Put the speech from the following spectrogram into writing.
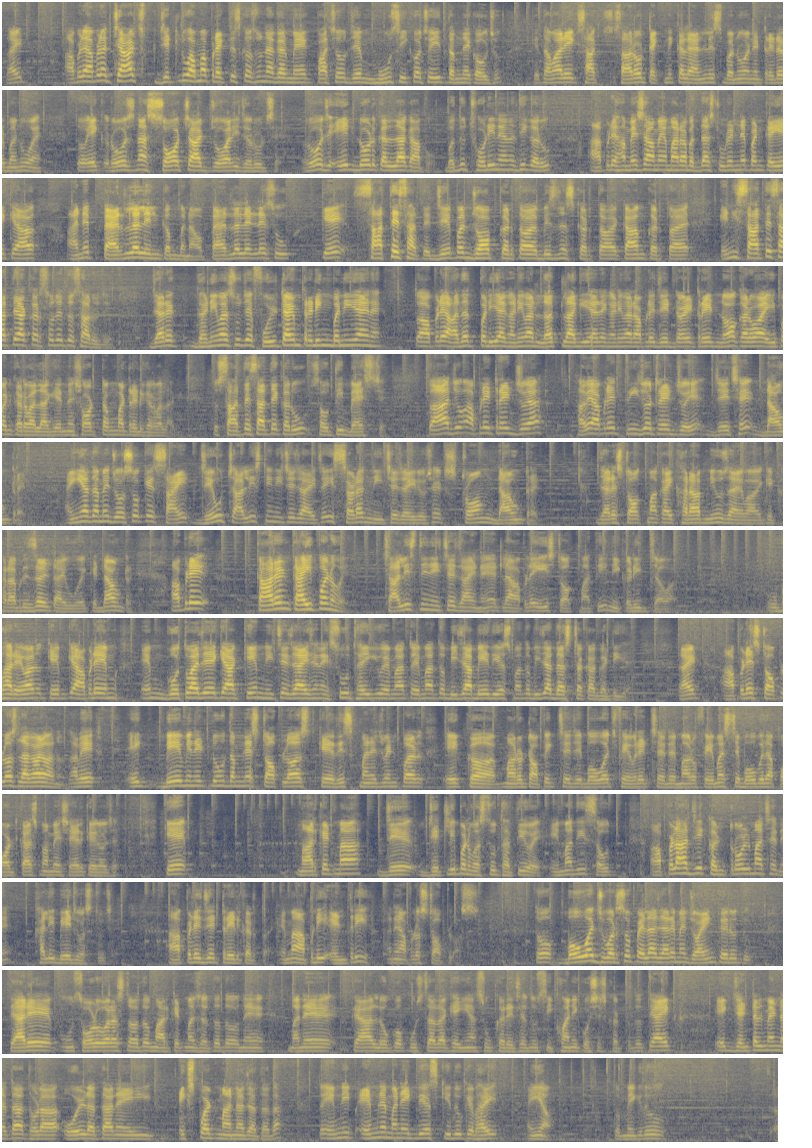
રાઈટ આપણે આપણા ચાર્જ જેટલું આમાં પ્રેક્ટિસ કરશું ને, અગર મેં પાછો જે હું શીખો છું એ તમને કહું છું કે તમારે એક સારો ટેકનિકલ એનાલિસ્ટ બનવું અને ટ્રેડર બનવું હોય, તો એક રોજના સો ચાર્ટ જોવાની જરૂર છે. રોજ એક દોઢ કલાક આપો. બધું છોડીને નથી કરવું. આપણે હંમેશા, અમે અમારા બધા સ્ટુડન્ટને પણ કહીએ કે આ, આને પેરેલલ ઇન્કમ બનાવો. પેરેલલ એટલે શું? કે સાથે સાથે જે પણ જોબ કરતા હોય બિઝનેસ કરતા હોય, કામ કરતા હોય, એની સાથે સાથે આ કરશો ને તો સારું છે. જ્યારે ઘણીવાર શું છે ફૂલ ટાઈમ ટ્રેડિંગ બની જાય ને, તો આપણે આદત પડી જાય, ઘણીવાર લત લાગી જાય અને ઘણીવાર આપણે જે ટ્રેડ ન કરવા એ પણ કરવા લાગે અને શોર્ટ ટર્મમાં ટ્રેડ કરવા લાગે તો સાથે સાથે કરવું સૌથી બેસ્ટ છે. તો આ જો આપણે ટ્રેડ જોયા, હવે આપણે ત્રીજો ટ્રેડ જોઈએ, જે છે ડાઉન ટ્રેડ અહીંયા તમે જોશો કે સાઈડ જેવું ચાલીસની નીચે જાય છે, એ સડન નીચે જઈ રહ્યું છે સ્ટ્રોંગ ડાઉન ટ્રેડ જ્યારે સ્ટોકમાં કાંઈ ખરાબ ન્યૂઝ આવ્યા હોય કે ખરાબ રિઝલ્ટ આવ્યું હોય કે ડાઉન ટ્રેડ આપણે કારણ કાંઈ પણ હોય, ચાલીસની નીચે જાય ને, એટલે આપણે એ સ્ટોકમાંથી નીકળી જ જવાનું. ઊભા રહેવાનું, કેમ કે આપણે એમ એમ ગોતવા જઈએ કે આ કેમ નીચે જાય છે ને શું થઈ ગયું એમાં, તો એમાં તો બીજા બે દિવસમાં તો બીજા દસ ટકા ઘટી જાય. રાઈટ આપણે સ્ટોપ લોસ લગાડવાનું. હવે એક બે મિનિટનું તમને સ્ટોપ લોસ કે રિસ્ક મેનેજમેન્ટ પર એક મારો ટોપિક છે જે બહુ જ ફેવરેટ છે અને મારો ફેમસ છે, બહુ બધા પોડકાસ્ટમાં મેં શેર કર્યો છે કે માર્કેટમાં જે, જેટલી પણ વસ્તુ થતી હોય, એમાંથી સૌ, આપણા જે કંટ્રોલમાં છે ને, ખાલી બે જ વસ્તુ છે. આપણે જે ટ્રેડ કરતા એમાં આપણી એન્ટ્રી અને આપણો સ્ટોપ લોસ તો બહુ જ વર્ષો પહેલાં જ્યારે મેં જોઈન કર્યું હતું, ત્યારે હું સોળ વર્ષનો હતો માર્કેટમાં જતો હતો અને મને ત્યાં લોકો પૂછતા હતા કે અહીંયા શું કરે છે હું શીખવાની કોશિશ કરતો હતો. ત્યાં એક એક જેન્ટલમેન હતા, થોડા ઓલ્ડ હતા ને એ એક્સપર્ટ માના જતા હતા. તો એમની, એમને મને એક દિવસ કીધું કે ભાઈ, અહીંયા આવો. તો મેં કીધું,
